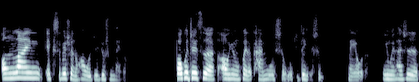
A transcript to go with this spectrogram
online exhibition 的话，我觉得就是没有。包括这次奥运会的开幕式，我觉得也是没有的，因为它是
